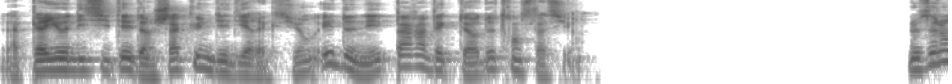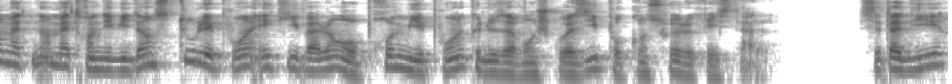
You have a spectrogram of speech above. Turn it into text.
La périodicité dans chacune des directions est donnée par un vecteur de translation. Nous allons maintenant mettre en évidence tous les points équivalents au premier point que nous avons choisi pour construire le cristal, c'est-à-dire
